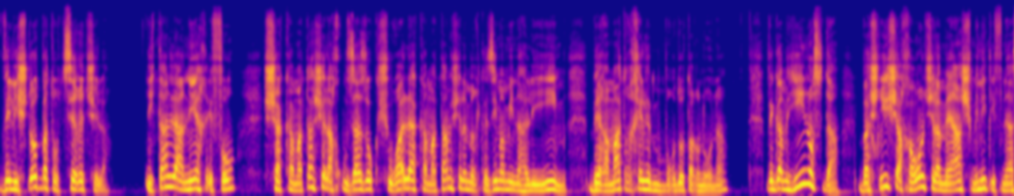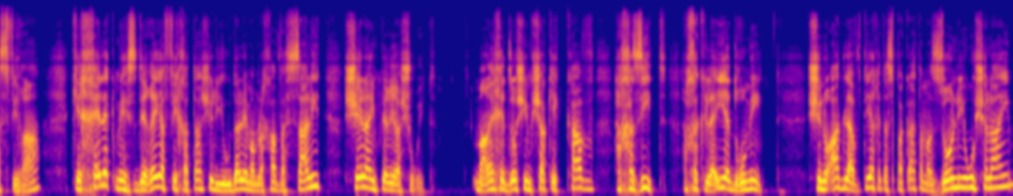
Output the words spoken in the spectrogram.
ולשלוט בתוצרת שלה. ניתן להניח אפוא שהקמתה של אחוזה זו קשורה להקמתם של המרכזים המנהליים ברמת רחל ובמורדות ארנונה, וגם היא נוסדה בשליש האחרון של המאה השמינית לפני הספירה, כחלק מהסדרי הפיכתה של יהודה לממלכה וסאלית של האימפריה האשורית. מערכת זו שימשה כקו החזית החקלאי הדרומי, שנועד להבטיח את אספקת המזון לירושלים,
